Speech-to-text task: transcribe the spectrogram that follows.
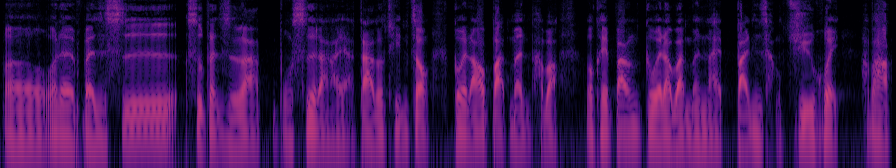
呃，我的粉丝是粉丝吧？不是啦，哎呀，大家都听众，各位老板们，好不好？我可以帮各位老板们来办一场聚会，好不好？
